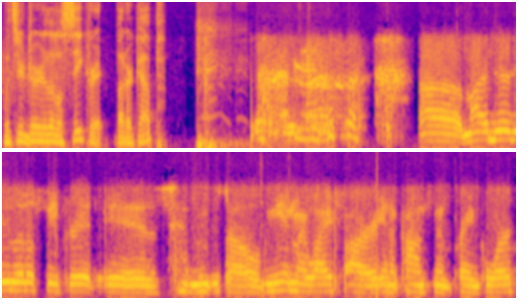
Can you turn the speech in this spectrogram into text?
What's your dirty little secret, Buttercup? Uh, my dirty little secret is so me and my wife are in a constant prank war.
